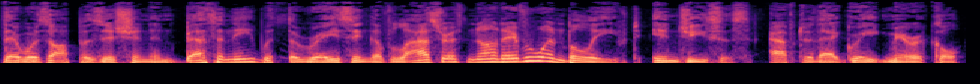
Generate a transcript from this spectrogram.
There was opposition in Bethany with the raising of Lazarus. Not everyone believed in Jesus after that great miracle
